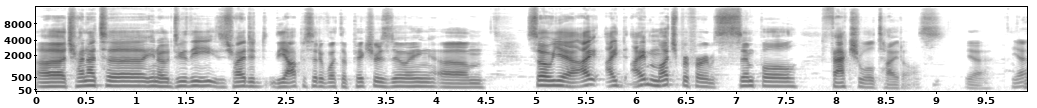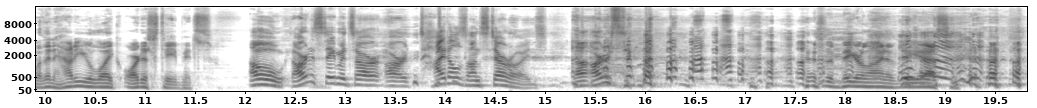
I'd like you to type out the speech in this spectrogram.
uh, try not to you know do the try to the opposite of what the picture is doing. Um, so yeah, I, I I much prefer simple factual titles. Yeah. Yeah. Well, then how do you like artist statements? Oh, artist statements are, are titles on steroids. Uh, artist. That's a bigger line of BS.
